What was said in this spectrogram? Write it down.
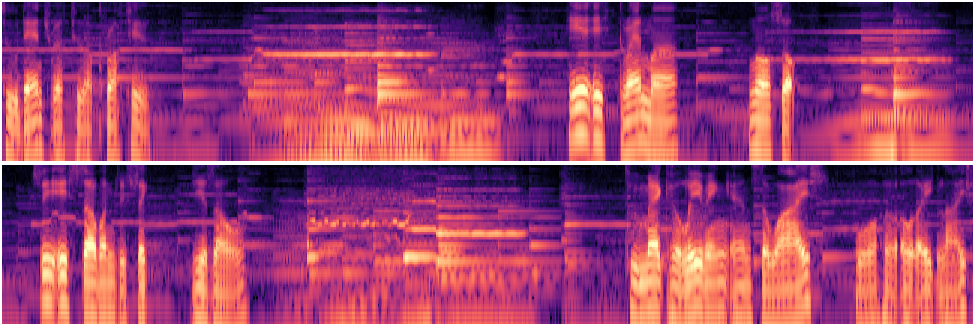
too dangerous to cross too. Here is Grandma Ngor Sok. She is 76 years old. To make her living and survive for her old age life,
